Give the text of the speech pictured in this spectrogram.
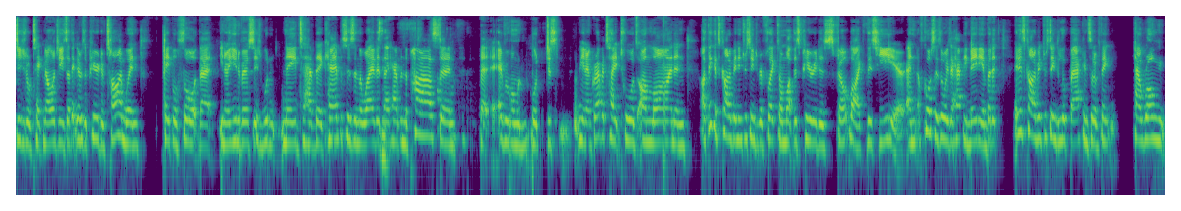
digital technologies, I think there was a period of time when people thought that you know universities wouldn't need to have their campuses in the way that they have in the past, and that everyone would would just you know gravitate towards online and I think it's kind of been interesting to reflect on what this period has felt like this year. And of course, there's always a happy medium, but it, it is kind of interesting to look back and sort of think how wrong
